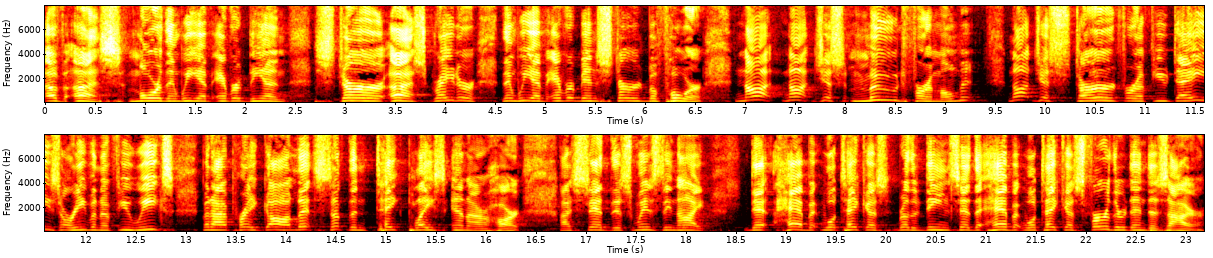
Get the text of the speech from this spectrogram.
of us more than we have ever been. Stir us greater than we have ever been stirred before not not just moved for a moment, not just stirred for a few days or even a few weeks, but I pray, God, let something take place in our heart. I said this Wednesday night that habit will take us, Brother Dean said that habit will take us further than desire.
